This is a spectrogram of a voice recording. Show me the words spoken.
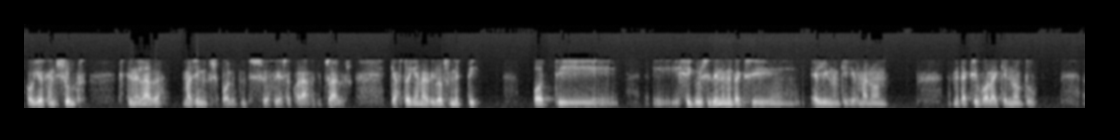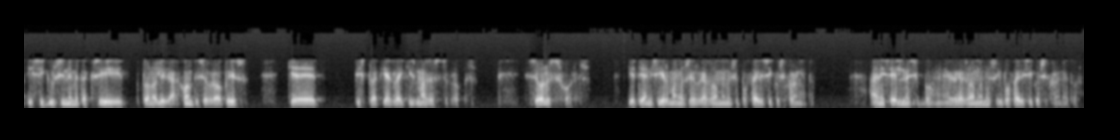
ο Γιώχαν Σούλτ, στην Ελλάδα, μαζί με τους υπόλοιπους, της Σοφίας Ακοράφα και τους άλλους. Και αυτό για να δηλώσουμε τι ότι η σύγκρουση δεν είναι μεταξύ Ελλήνων και Γερμανών, μεταξύ Βορρά και Νότου. Η σύγκρουση είναι μεταξύ των ολιγαρχών της Ευρώπης και της πλατιάς λαϊκής μάζας της Ευρώπης. Σε όλες τις χώρες. Γιατί αν είσαι Γερμανός εργαζόμενος υποφέρεις 20 χρόνια τώρα. Αν είσαι Έλληνας εργαζόμενος υποφέρεις 20 χρόνια τώρα.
